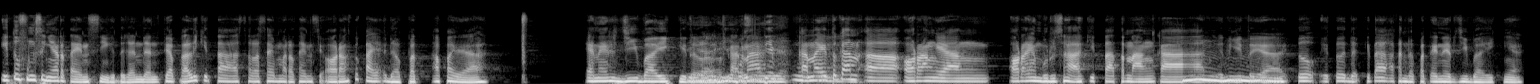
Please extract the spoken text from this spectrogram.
itu fungsinya retensi gitu kan. Dan tiap kali kita selesai meretensi orang tuh kayak dapat apa ya? energi baik gitu Iya, loh. energi Karena positif. karena itu kan eh, orang yang orang yang berusaha kita tenangkan Hmm, gitu, gitu ya. Itu itu kita akan dapat energi baiknya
